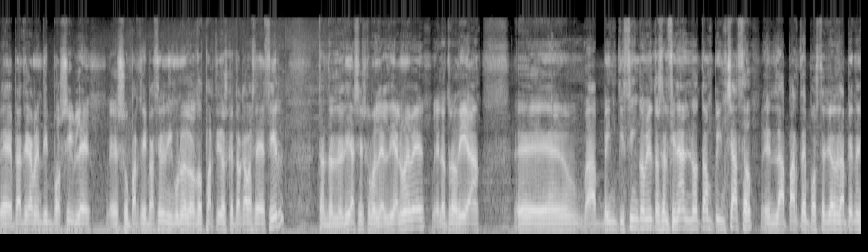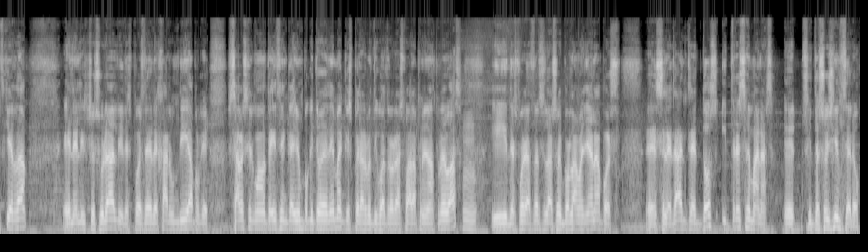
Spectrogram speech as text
eh, prácticamente imposible eh, su participación en ninguno de los dos partidos que tú acabas de decir, tanto el del día 6 como el del día 9. El otro día, eh, a 25 minutos del final, nota un pinchazo en la parte posterior de la pierna izquierda, en el isquiosural, y después de dejar un día, porque sabes que cuando te dicen que hay un poquito de edema hay que esperar 24 horas para las primeras pruebas, y después de hacérselas hoy por la mañana, pues eh, se le da entre dos y tres semanas. Eh, si te soy sincero,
